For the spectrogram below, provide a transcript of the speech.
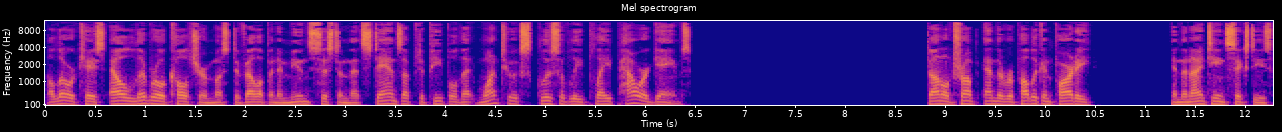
A lowercase l liberal culture must develop an immune system that stands up to people that want to exclusively play power games. Donald Trump and the Republican Party. In the 1960s,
